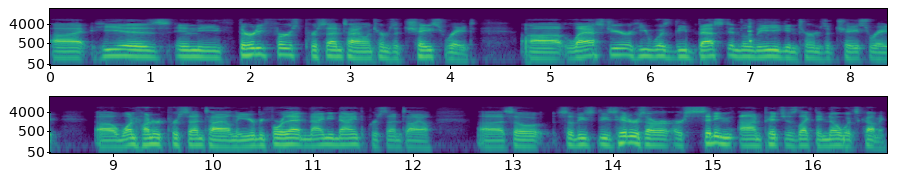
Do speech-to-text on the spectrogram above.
Uh, he is in the 31st percentile in terms of chase rate. Uh, last year he was the best in the league in terms of chase rate, uh, 100 percentile. And the year before that, 99th percentile. Uh, so so these these hitters are are sitting on pitches like they know what's coming.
